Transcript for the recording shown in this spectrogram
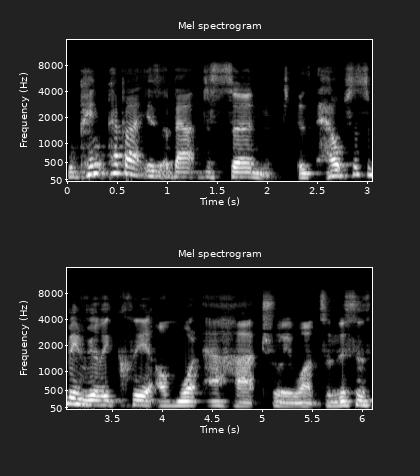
Well, pink pepper is about discernment. It helps us to be really clear on what our heart truly wants. And this is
